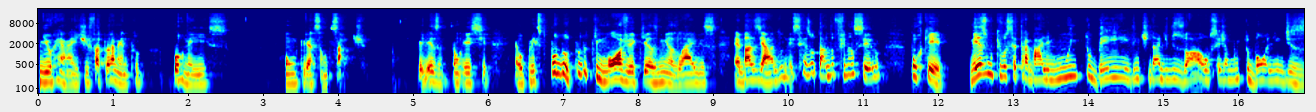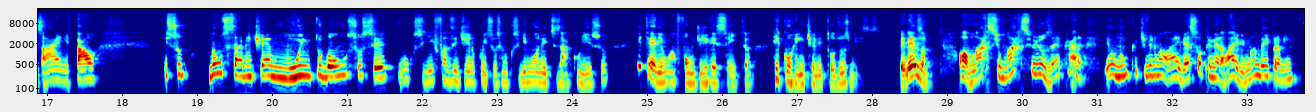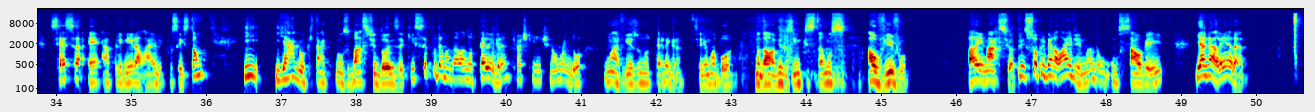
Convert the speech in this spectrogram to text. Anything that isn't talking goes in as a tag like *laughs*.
mil reais de faturamento por mês com criação de site. Beleza? Então esse é o princípio. Tudo, tudo que move aqui as minhas lives é baseado nesse resultado financeiro. Porque mesmo que você trabalhe muito bem a identidade visual, seja muito bom ali em design e tal, isso não necessariamente é muito bom se você não conseguir fazer dinheiro com isso, se você não conseguir monetizar com isso e ter ali uma fonte de receita recorrente ali todos os meses. Beleza? Ó, Márcio, Márcio José, cara, eu nunca tive numa live. É a sua primeira live? Manda aí para mim se essa é a primeira live que vocês estão. E Iago, que está nos bastidores aqui, se você puder mandar lá no Telegram, que eu acho que a gente não mandou um aviso no Telegram. Seria uma boa mandar um avisozinho que estamos ao vivo. Fala aí, Márcio. Sua primeira live? Manda um, um salve aí. E a galera,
